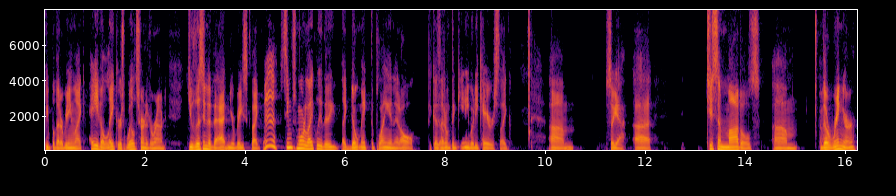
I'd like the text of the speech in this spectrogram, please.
people that are being like, "Hey, the Lakers will turn it around." You listen to that and you're basically like, eh, seems more likely they like don't make the play in at all because I don't think anybody cares. Like, um, so yeah, uh, to some models, um, the Ringer,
